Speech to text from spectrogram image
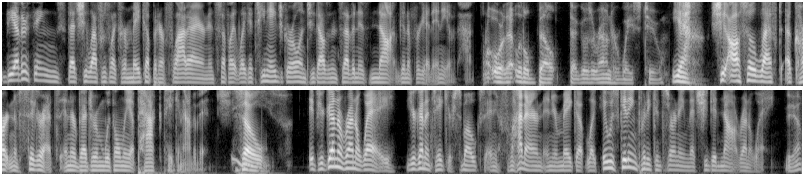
The other things that she left was like her makeup and her flat iron and stuff like like a teenage girl in 2007 is not going to forget any of that. Or that little belt that goes around her waist too. Yeah. She also left a carton of cigarettes in her bedroom with only a pack taken out of it. So if you're going to run away, you're going to take your smokes and your flat iron and your makeup. Like it was getting pretty concerning that she did not run away. Yeah.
